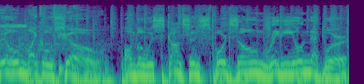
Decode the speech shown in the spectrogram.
Bill Michaels Show on the Wisconsin Sports Zone Radio Network.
